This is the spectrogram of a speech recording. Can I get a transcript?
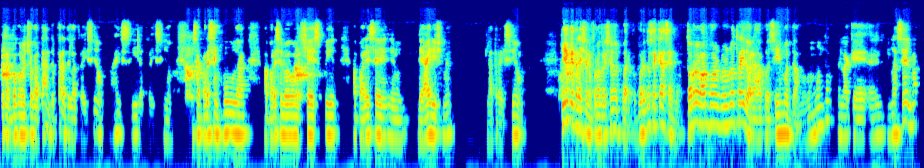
pues tampoco nos choca tanto. Espérate, la traición. Ay, sí, la traición. O sea, aparece en Judas, aparece luego en Shakespeare, aparece en The Irishman, la traición. ¿Quién es que traiciona? Por la traición del cuerpo. Por entonces, ¿qué hacemos? ¿Todos vamos por una traidora? Ah, pues sí, mismo estamos. Un mundo en la que, en una selva,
